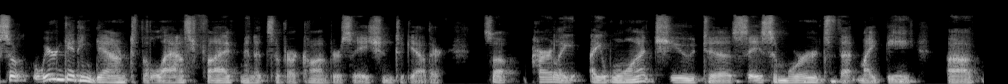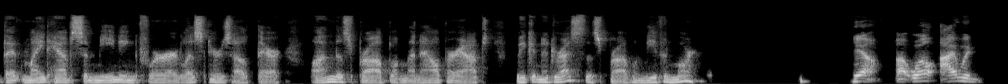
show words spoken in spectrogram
So we're getting down to the last five minutes of our conversation together. So Harley, I want you to say some words that might be uh, that might have some meaning for our listeners out there on this problem and how perhaps we can address this problem even more. Yeah. Uh, well, I would,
